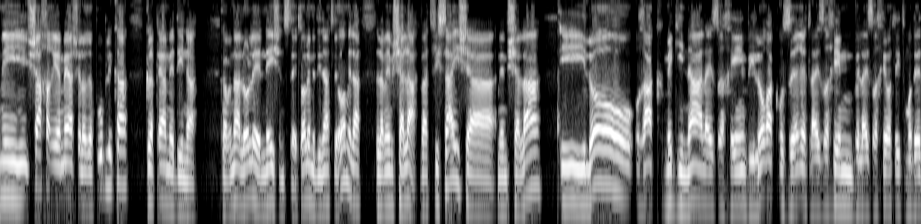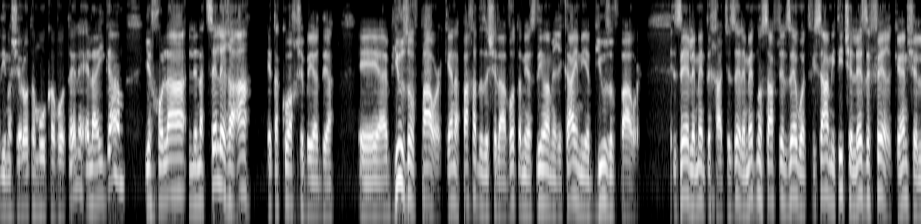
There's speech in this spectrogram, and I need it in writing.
משחר ימיה של הרפובליקה כלפי המדינה. הכוונה לא ל-nation state, לא למדינת לאום, אלא לממשלה. והתפיסה היא שהממשלה היא לא רק מגינה על האזרחים והיא לא רק עוזרת לאזרחים ולאזרחיות להתמודד עם השאלות המורכבות האלה, אלא היא גם יכולה לנצל לרעה את הכוח שבידיה. Uh, abuse of power, כן, הפחד הזה של האבות המייסדים האמריקאים היא abuse of power. זה אלמנט אחד שזה, אלמנט נוסף של זה הוא התפיסה האמיתית של לזה פר, כן, של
